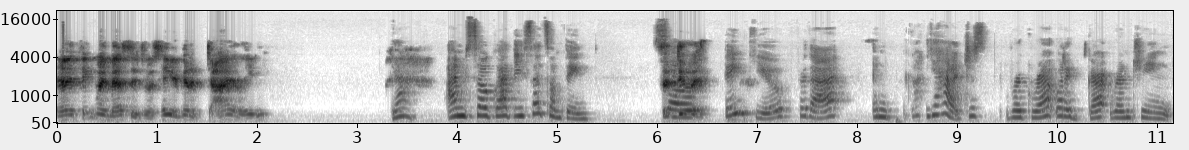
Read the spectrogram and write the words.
and I think my message was, hey, you're going to die, lady. Yeah. I'm so glad that you said something. So do it. Thank you for that. And yeah, just regret what a gut wrenching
